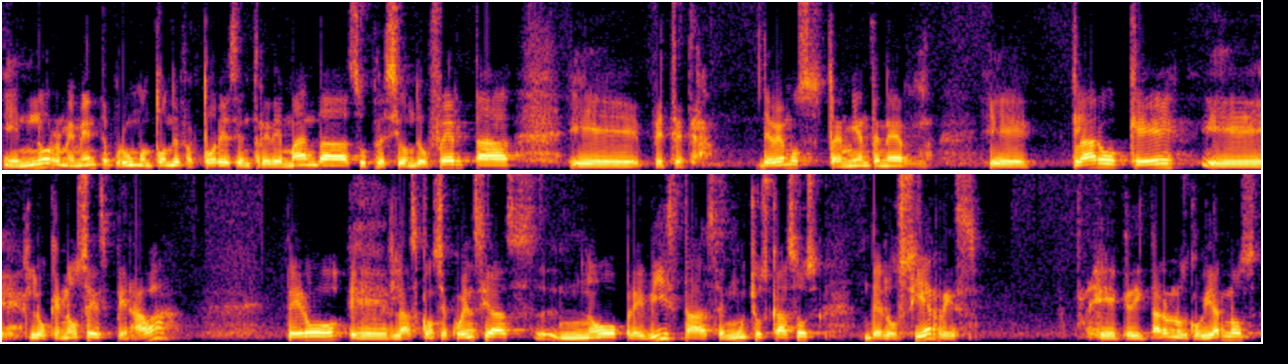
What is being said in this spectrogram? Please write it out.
enormemente por un montón de factores entre demanda, supresión de oferta, eh, etc. Debemos también tener eh, claro que lo que no se esperaba, pero las consecuencias no previstas en muchos casos de los cierres que dictaron los gobiernos,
